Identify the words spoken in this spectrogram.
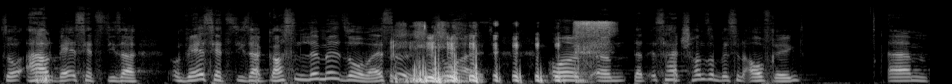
So, ah, und wer ist jetzt dieser, und wer ist jetzt dieser Gossenlümmel? So, weißt du? So halt. Und ähm, das ist halt schon so ein bisschen aufregend. Ähm,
